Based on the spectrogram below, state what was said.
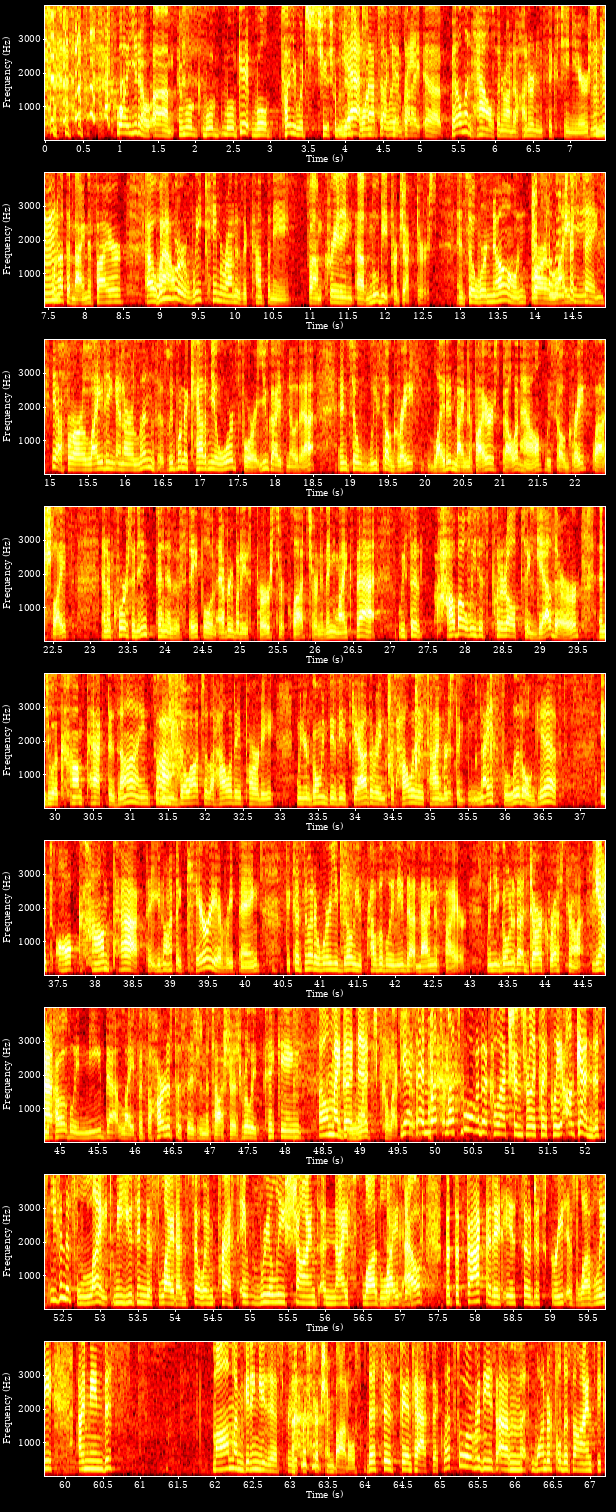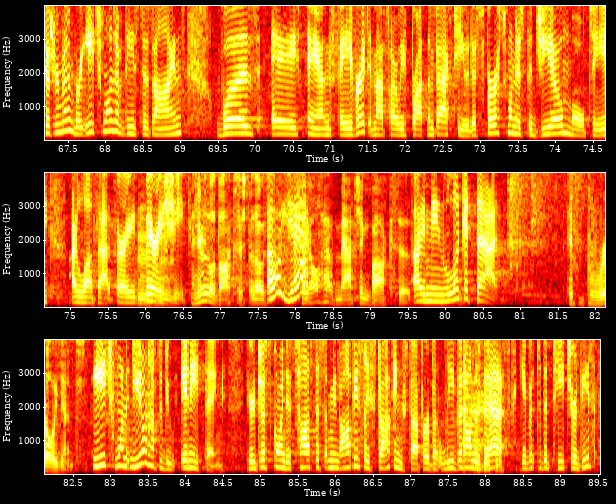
well, you know, um, and we'll, we'll, we'll, get, we'll tell you which to choose from yes, just one absolutely. second. But I, uh, Bell and Howell's been around 116 years. Mm -hmm. And you mm-hmm. point out the magnifier. Oh, wow. We, were, we came around as a company um, creating uh, movie projectors. And so we're known for That's our so lighting. Yeah, for our lighting and our lenses. We've won Academy Awards for it. You guys know that. And so we sell great lighted magnifiers, Bell and Howell. We sell great flashlights. And of course, an ink pen is a staple in everybody's purse or clutch or anything like that. We said, how about we just put it all together into a compact design so when you ah. go out to the holiday party, when you're going to these gatherings at holiday time or just a nice little gift, it's all compact that you don't have to carry everything because no matter where you go, you probably need that magnifier. When you go into that dark restaurant, yes. you probably need that light. But the hardest decision, Natasha, is really picking oh my goodness. which collection. Yes, and let's let's go over the collections really quickly. Again, this even this light, me using this light, I'm so impressed. It really shines a nice flood light yes, out. But the fact that it is so discreet is lovely. I mean, this Mom, I'm getting you this for your prescription bottles. This is fantastic. Let's go over these um, wonderful designs because remember, each one of these designs was a fan favorite and that's why we've brought them back to you. This first one is the Geo Multi. I love that, very, mm -hmm. very chic. And here are the boxes for those. Oh, yes. They all have matching boxes. I mean, look at that. It's brilliant. Each one, you don't have to do anything. You're just going to toss this, I mean, obviously stocking stuffer, but leave it on the desk. Give it to the teacher. These,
